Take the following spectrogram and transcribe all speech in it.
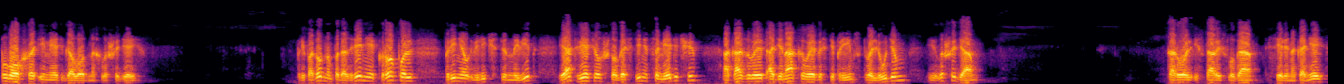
плохо иметь голодных лошадей». При подобном подозрении Крополь принял величественный вид и ответил, что гостиница «Медичи» оказывает одинаковое гостеприимство людям и лошадям. Король и старый слуга сели на коней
